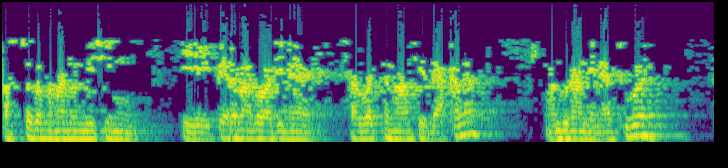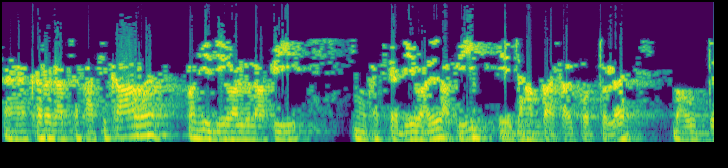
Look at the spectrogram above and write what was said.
පස්වක මහණුන් විසින් ඒ පෙරමග වදින සර්වඥාන්සේ දැකලා අඳුරන්නේ නැතුව කරගත් කතිකාව වගේ දේවල් වල අපි කතික දේවල් අපි ඒ දහම් පාසල් පොත්වල බෞද්ධ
